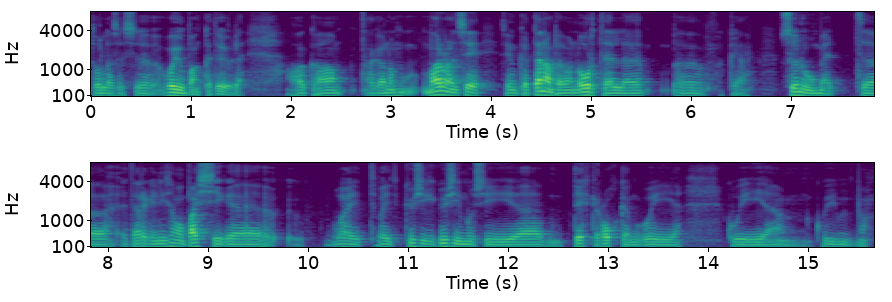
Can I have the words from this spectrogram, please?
tollasesse hoiupanka tööle. aga, aga noh, ma arvan, et see, see on ka tänapäeva noortele äh, sõnum, et, et ärge niisama passige, vaid, vaid küsige küsimusi, tehke rohkem, kui, kui, kui noh,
